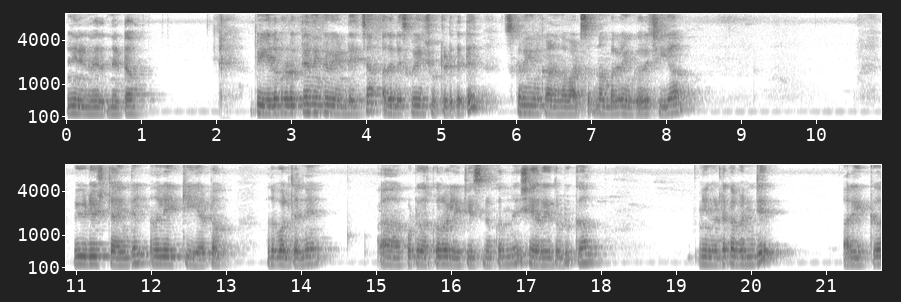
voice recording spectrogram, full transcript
ഇങ്ങനെയാണ് വരുന്നത് കേട്ടോ. അപ്പോൾ ഏത് പ്രൊഡക്റ്റാണ് നിങ്ങൾക്ക് വേണ്ടത് വെച്ചാൽ അതിന്റെ സ്ക്രീൻഷോട്ട് എടുത്തിട്ട് സ്ക്രീനിൽ കാണുന്ന വാട്സപ്പ് നമ്പറിൽ എൻക്വയറി ചെയ്യുക. വീഡിയോ ഇഷ്ടമായെങ്കിൽ ഒന്ന് ലൈക്ക് ചെയ്യുക കേട്ടോ. അതുപോലെ തന്നെ കൂട്ടുകാർക്കും റിലേറ്റീവ്സിനൊക്കെ ഒന്ന് ഷെയർ ചെയ്ത് കൊടുക്കുക. നിങ്ങളുടെ കമന്റ് അറിയിക്കുക.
